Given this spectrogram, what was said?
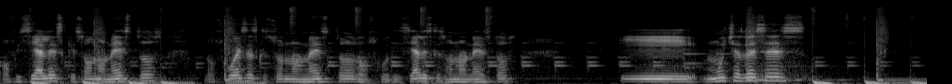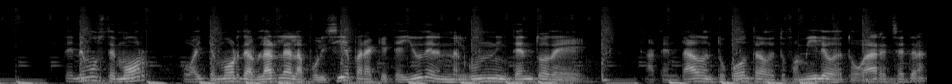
oficiales que son honestos, los jueces que son honestos, los judiciales que son honestos. Y muchas veces tenemos temor o hay temor de hablarle a la policía para que te ayuden en algún intento de atentado en tu contra o de tu familia o de tu hogar, etcétera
